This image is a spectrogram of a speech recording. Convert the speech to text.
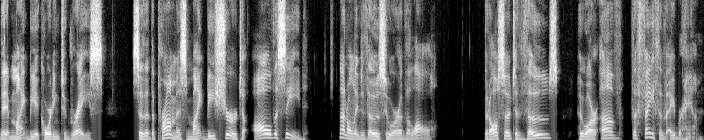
that it might be according to grace, so that the promise might be sure to all the seed, not only to those who are of the law, but also to those who are of the faith of Abraham.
